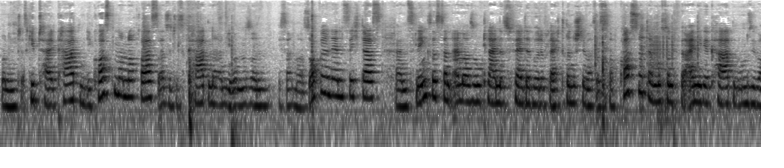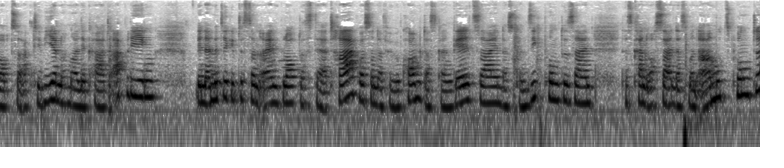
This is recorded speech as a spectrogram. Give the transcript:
Und es gibt halt Karten, die kosten dann noch was. Also diese Karten haben hier unten so ein, ich sag mal, Sockel nennt sich das. Ganz links ist dann einmal so ein kleines Feld, da würde vielleicht drinstehen, was es noch kostet. Da muss man für einige Karten, um sie überhaupt zu aktivieren, nochmal eine Karte ablegen. In der Mitte gibt es dann einen Block, das ist der Ertrag, was man dafür bekommt. Das kann Geld sein, das können Siegpunkte sein. Das kann auch sein, dass man Armutspunkte,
